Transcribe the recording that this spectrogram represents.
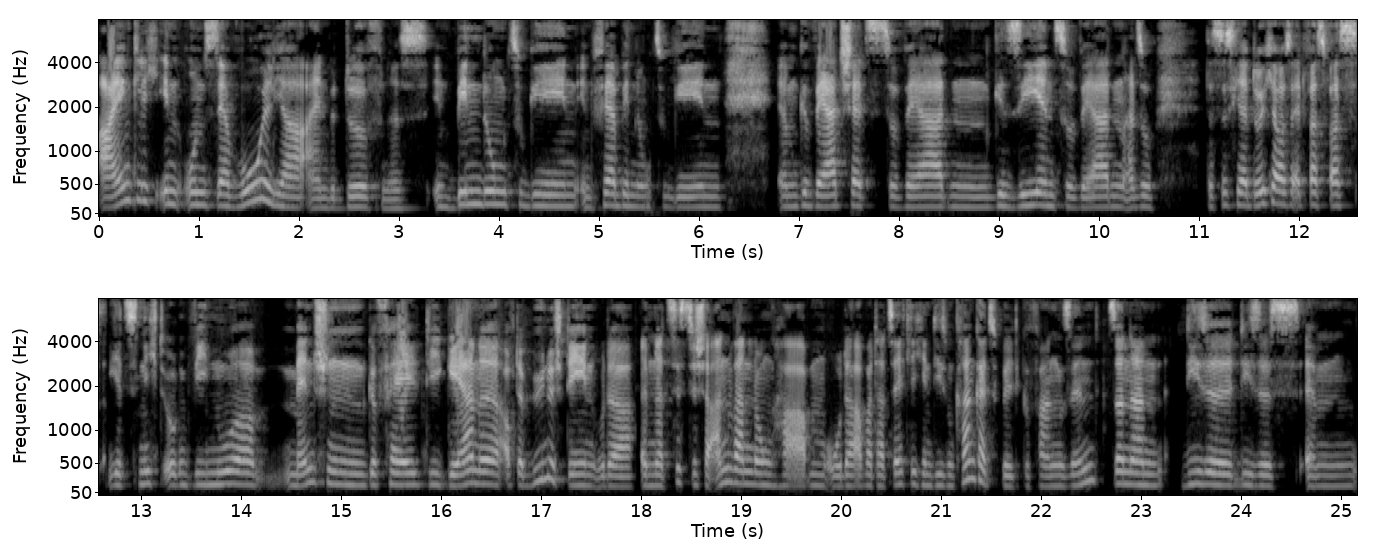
eigentlich in uns sehr wohl ja ein Bedürfnis, in Bindung zu gehen, in Verbindung zu gehen, ähm, gewertschätzt zu werden, gesehen zu werden. Also das ist ja durchaus etwas, was jetzt nicht irgendwie nur Menschen gefällt, die gerne auf der Bühne stehen oder ähm, narzisstische Anwandlungen haben oder aber tatsächlich in diesem Krankheitsbild gefangen sind, sondern diese, dieses ähm,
